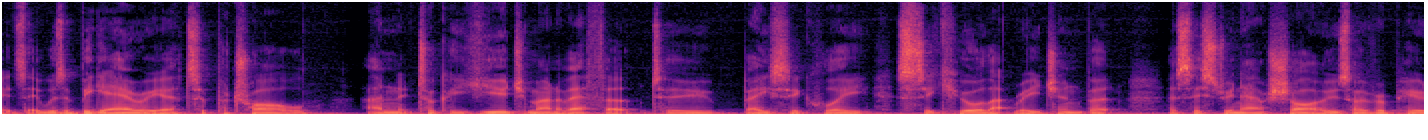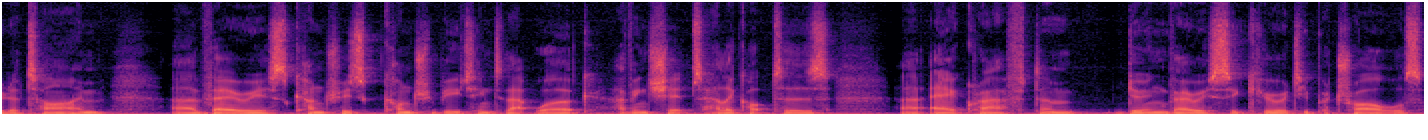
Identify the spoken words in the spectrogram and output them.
it was a big area to patrol. And it took a huge amount of effort to basically secure that region. But as history now shows, over a period of time, uh, various countries contributing to that work, having ships, helicopters, uh, aircraft, and doing various security patrols,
